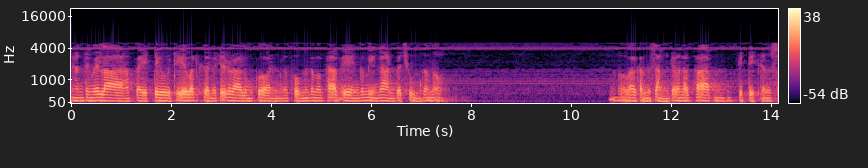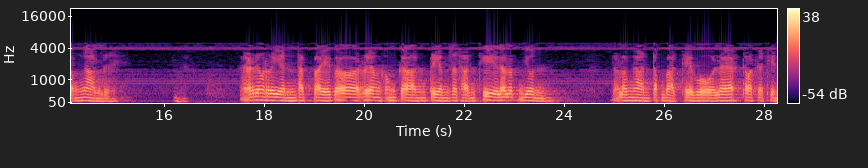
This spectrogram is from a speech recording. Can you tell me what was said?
งานถึงเวลาไปติวที่วัดเขื่อนวิเทศราลงกรณ์ผมมันธรรมภาพเองก็มีงานประชุมข้างนอก เพราะว่าคำสั่งเจ้าหน้าภาคติดติดกันสองงานเลย เรื่องเรียนถัดไปก็เรื่องของการเตรียมสถานที่และรถยนต์แล้วเรางานตักบาตรเทโวและทอดกระถิน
